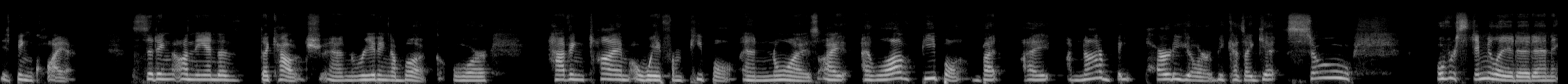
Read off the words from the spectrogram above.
is being quiet, sitting on the end of the couch and reading a book or having time away from people and noise. I, I love people, but I, I'm not a big party goer because I get so overstimulated and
